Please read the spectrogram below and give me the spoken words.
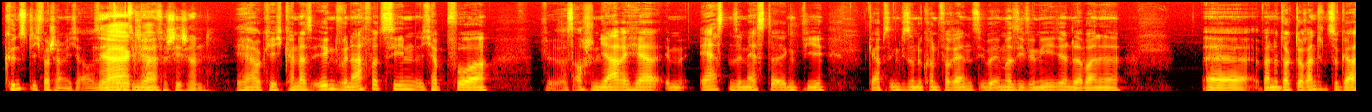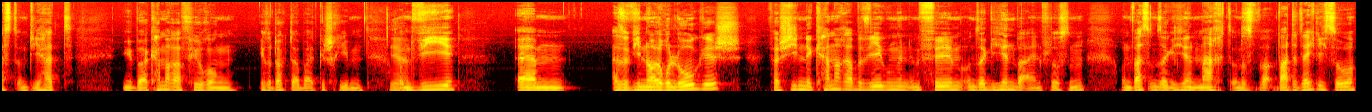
künstlich wahrscheinlich aus. Ja, klar, mir, verstehe schon. ja, okay, ich kann das irgendwo nachvollziehen. Ich habe vor, das ist auch schon Jahre her, im ersten Semester irgendwie, gab es irgendwie so eine Konferenz über immersive Medien. Da war eine, äh, war eine Doktorandin zu Gast und die hat über Kameraführung ihre Doktorarbeit geschrieben. Ja. Und wie, ähm, also wie neurologisch verschiedene Kamerabewegungen im Film unser Gehirn beeinflussen und was unser Gehirn macht. Und es war, tatsächlich so,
